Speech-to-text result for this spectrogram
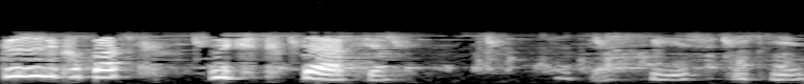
Gözünü kapat. 3 tık da yapacağım. 1, 2,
